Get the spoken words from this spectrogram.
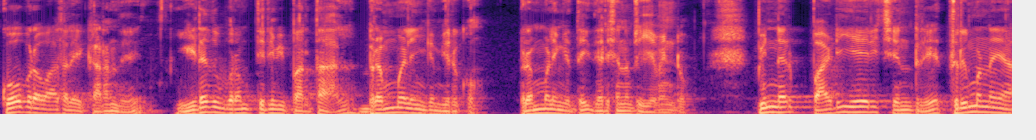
கோபுர வாசலை கடந்து இடதுபுறம் திரும்பி பார்த்தால் பிரம்மலிங்கம் இருக்கும். பிரம்மலிங்கத்தை தரிசனம் செய்ய வேண்டும். பின்னர் படியேறி சென்று திருமண்ணையா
